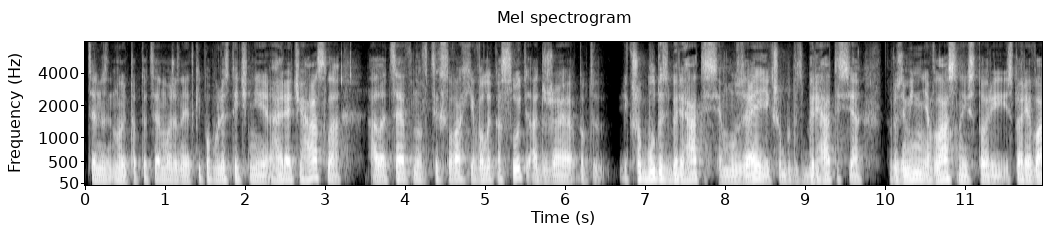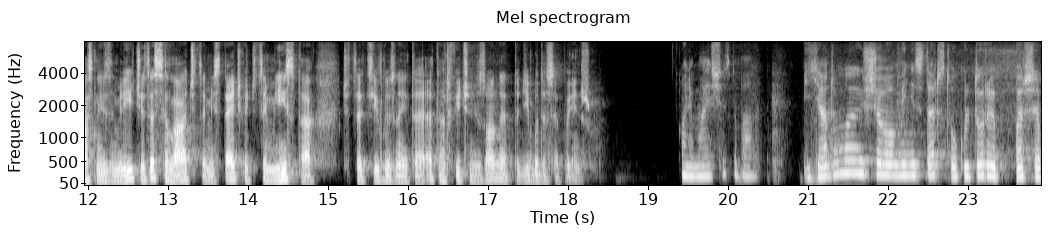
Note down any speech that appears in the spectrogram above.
Це ну, тобто, це може знаєте, такі популістичні гарячі гасла, але це ну, в цих словах є велика суть. Адже, тобто, якщо буде зберігатися музей, якщо буде зберігатися розуміння власної історії, історія власної землі, чи це села, чи це містечко, чи це міста, чи це цілі, знаєте, етнографічні зони, тоді буде все по-іншому. Олі, має щось додати? Я думаю, що Міністерство культури перше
